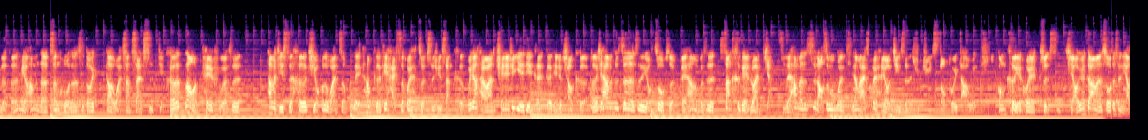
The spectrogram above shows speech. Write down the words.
乐。可是没有，他们的生活真的是都会到晚上三四点。可是让我很佩服的是，他们即使喝酒或者玩这么累，他们隔天还是会准时去上课，不像台湾天天去夜店，可能隔天就翘课。而且他们是真的是有做准备，他们不是上课跟你乱讲之类，他们是老师问问题，他们还是会很有精神的去举手回答问题，功课也会准时交，因为对他们说这是你要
